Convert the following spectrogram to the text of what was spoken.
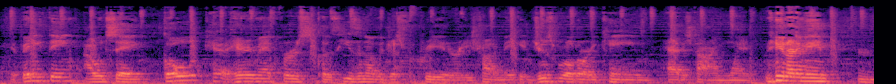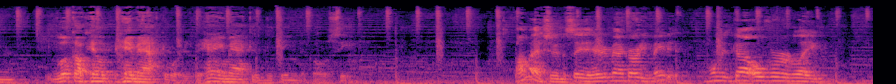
If anything, I would say go look at Harry Mack first because he's another just for creator. He's trying to make it. Juice WRLD already came, had his time, went. You know what I mean? Mhm. look up him him afterwards. But Harry Mack is the thing to go see. I'm actually gonna say that Harry Mack already made it. Homie's got over like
